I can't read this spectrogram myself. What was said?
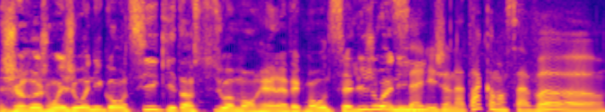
Je rejoins Joanie Gontier qui est en studio à Montréal avec moi. Salut Joanie. Salut Jonathan, comment ça va?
